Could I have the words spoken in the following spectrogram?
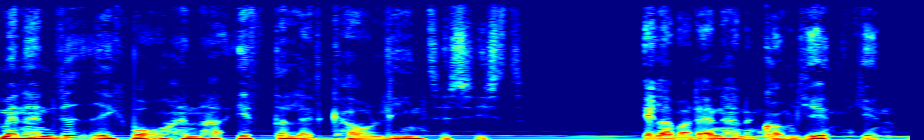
Men han ved ikke, hvor han har efterladt Karoline til sidst, eller hvordan han er kommet hjem igen.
